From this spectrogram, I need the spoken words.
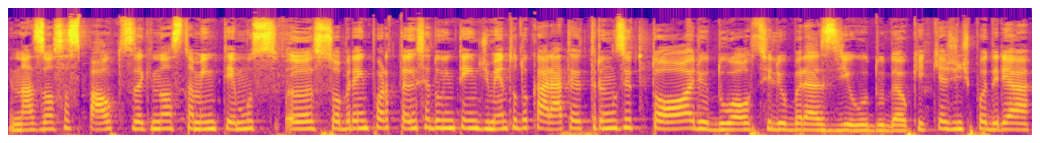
Nas nossas pautas aqui nós também temos uh, sobre a importância do entendimento do caráter transitório do Auxílio Brasil, Duda. O que, que a gente poderia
